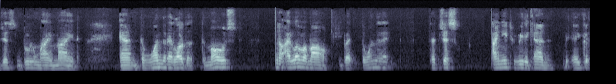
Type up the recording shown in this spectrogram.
just blew my mind. And the one that I loved the, the most, no, I love them all, but the one that I, that just I need to read again because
